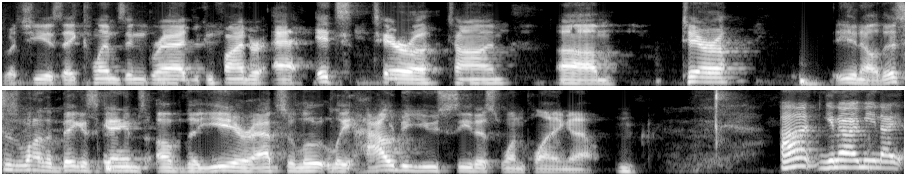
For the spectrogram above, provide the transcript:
But she is a Clemson grad. You can find her at It's Tara Time. Um, Tara, you know this is one of the biggest games of the year. Absolutely. How do you see this one playing out? Uh, you know, I mean, I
